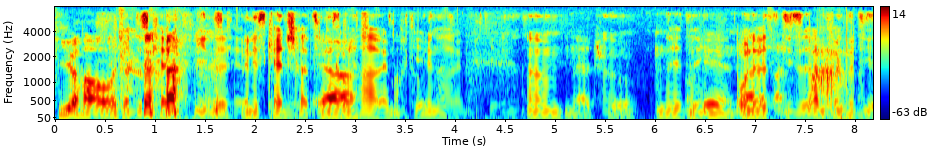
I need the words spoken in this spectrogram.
Tür Ich das kennen viele. Wenn ihr es kennt, schreibt es in die. Kommentare, macht ihr eh nicht. Ähm, Na, true. nee, Ding. Okay, Ohne ja, Witz, dieser Anfang wird die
